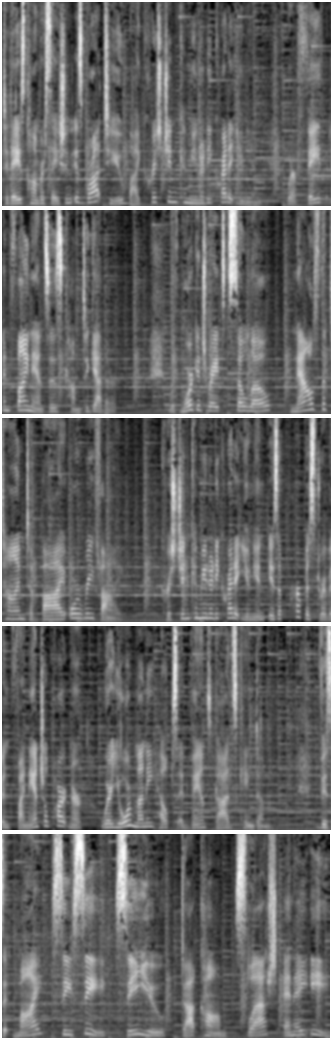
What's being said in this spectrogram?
Today's conversation is brought to you by Christian Community Credit Union, where faith and finances come together. With mortgage rates so low, now's the time to buy or refi. Christian Community Credit Union is a purpose driven financial partner where your money helps advance God's kingdom. Visit mycccu.com slash NAE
